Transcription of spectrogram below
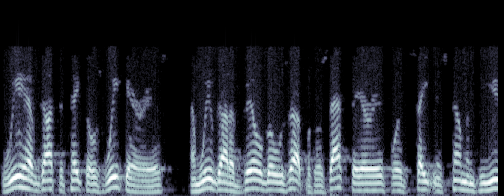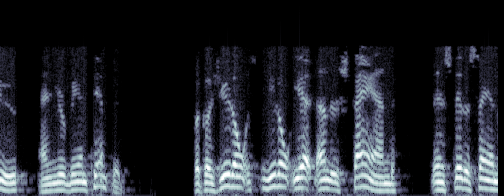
we have got to take those weak areas and we've got to build those up because that's the areas where Satan is coming to you and you're being tempted. Because you don't, you don't yet understand, instead of saying,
